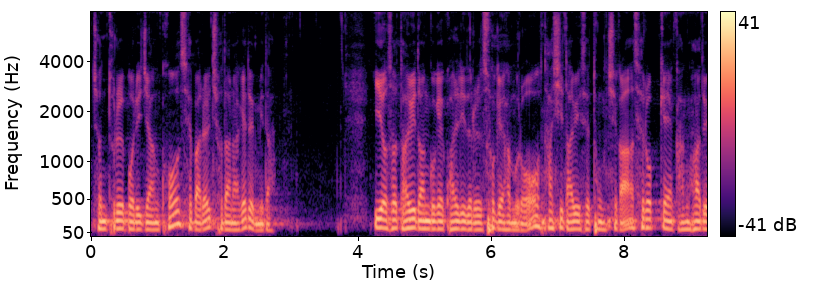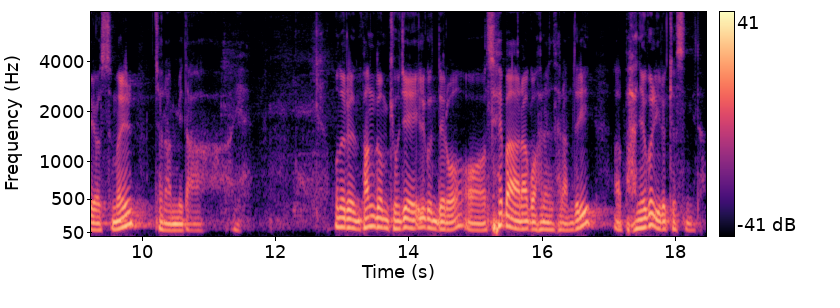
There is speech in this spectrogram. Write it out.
전투를 벌이지 않고 세바를 처단하게 됩니다. 이어서 다윗 왕국의 관리들을 소개함으로 다시 다윗의 통치가 새롭게 강화되었음을 전합니다. 예. 오늘은 방금 교재에 읽은 대로 어, 세바라고 하는 사람들이 어, 반역을 일으켰습니다.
